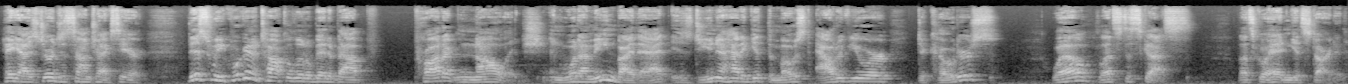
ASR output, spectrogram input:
Hey guys, George at Soundtraxx here. This week we're going to talk a little bit about product knowledge. And what I mean by that is do you know how to get the most out of your decoders? Well, let's discuss. Let's go ahead and get started.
